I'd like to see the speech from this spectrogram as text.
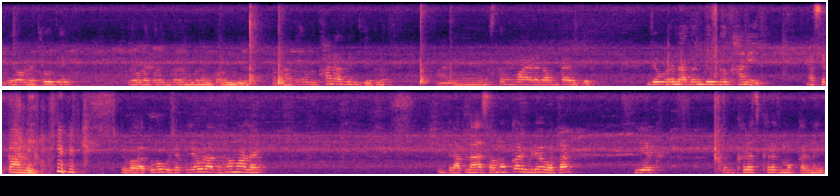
आता एवढा ठेवते. एवढं परत गरम गरम करून घेऊ. कारण आता एवढं खाणार नाहीत लेकरं. आणि नुसतं मग वायाला लावून काय होते जेवढं लागन तेवढं खाणे असं काम आहे. तर बघा तू बघू शकता एवढा घाम आलाय. तर आपला असा मोकार व्हिडिओ होता की एक पण खरंच खरंच मोकार नाही.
